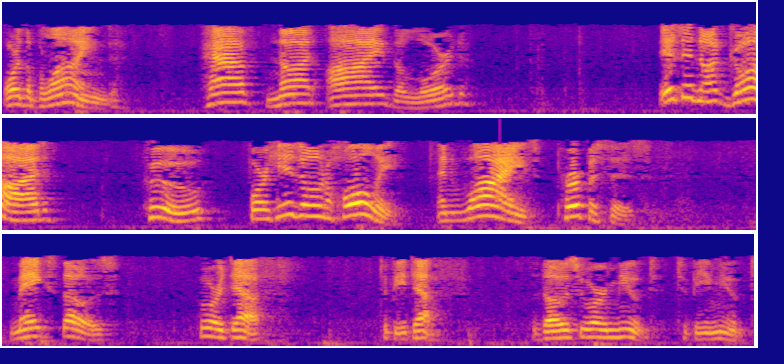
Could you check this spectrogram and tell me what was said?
or the blind? Have not I the Lord? Is it not God who, for his own holy and wise purposes, makes those who are deaf to be deaf, those who are mute to be mute,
